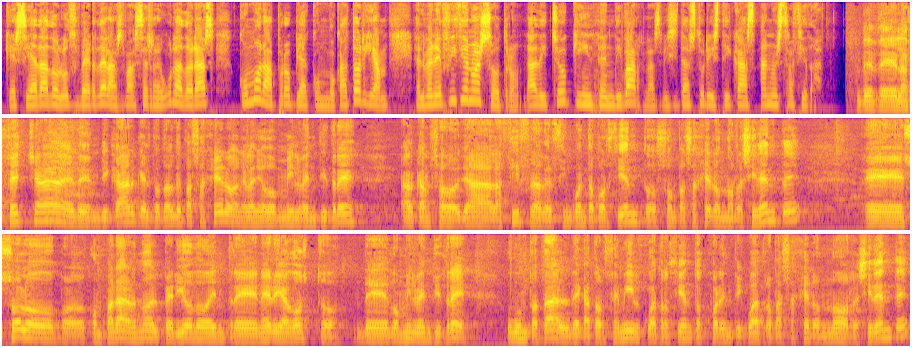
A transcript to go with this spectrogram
que se ha dado luz verde a las bases reguladoras como la propia convocatoria. El beneficio no es otro, ha dicho que incentivar las visitas turísticas a nuestra ciudad. Desde la fecha de indicar que el total de pasajeros en el año 2023 ha alcanzado ya la cifra del 50% son pasajeros no residentes. Eh, solo por comparar ¿no? el periodo entre enero y agosto de 2023 hubo un total de 14.444 pasajeros no residentes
